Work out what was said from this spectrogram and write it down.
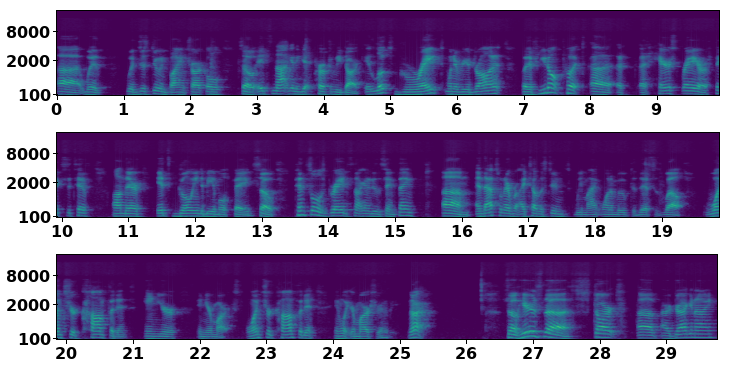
uh, with with just doing vine charcoal. So it's not going to get perfectly dark. It looks great whenever you're drawing it, but if you don't put uh, a, a hairspray or a fixative on there, it's going to be able to fade. So pencil is great. It's not going to do the same thing. Um, and that's whenever I tell the students we might want to move to this as well. Once you're confident in your in your marks, once you're confident in what your marks are going to be. All right. So here's the start of our dragon eye,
